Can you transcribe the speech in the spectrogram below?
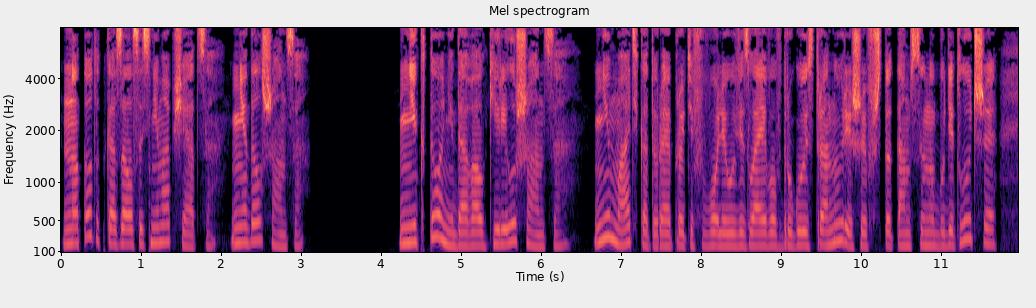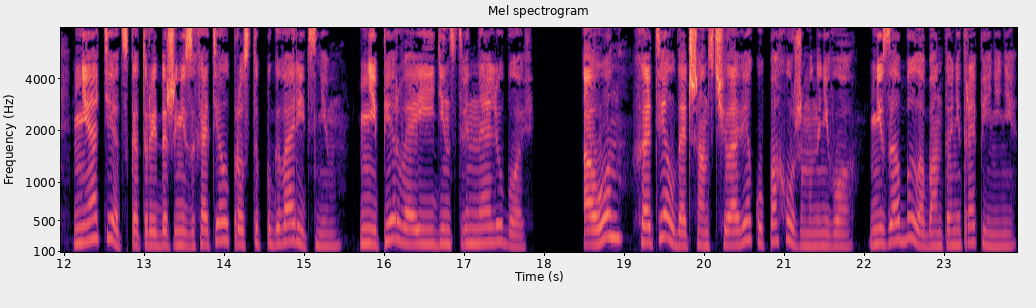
но тот отказался с ним общаться, не дал шанса. Никто не давал Кириллу шанса. Ни мать, которая против воли увезла его в другую страну, решив, что там сыну будет лучше, ни отец, который даже не захотел просто поговорить с ним, ни первая и единственная любовь. А он хотел дать шанс человеку, похожему на него, не забыл об Антоне Тропинине.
